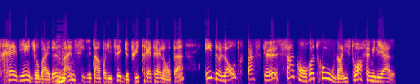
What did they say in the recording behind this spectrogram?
très bien, Joe Biden, mhm. même s'il est en politique depuis très, très longtemps. Et de l'autre, parce que sans qu'on retrouve dans l'histoire familiale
